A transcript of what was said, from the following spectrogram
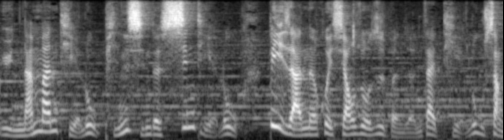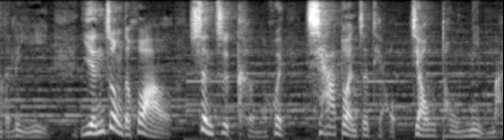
与南满铁路平行的新铁路，必然呢会削弱日本人在铁路上的利益，严重的话哦，甚至可能会掐断这条交通命脉。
